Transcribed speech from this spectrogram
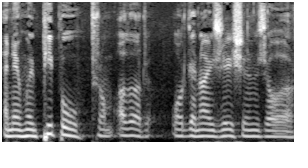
and then when people from other organisations or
